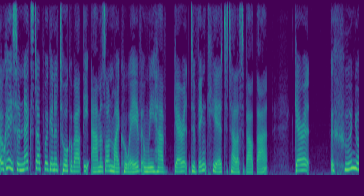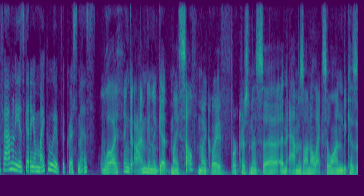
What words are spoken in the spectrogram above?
Okay, so next up, we're going to talk about the Amazon microwave, and we have Gerrit De Vynck here to tell us about that. Gerrit, who in your family is getting a microwave for Christmas? Well, I think I'm going to get myself a microwave for Christmas, uh, an Amazon Alexa one, because,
